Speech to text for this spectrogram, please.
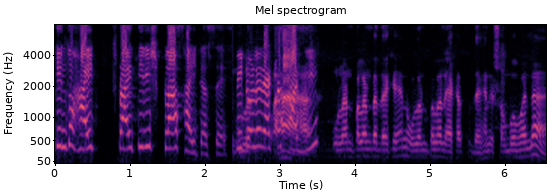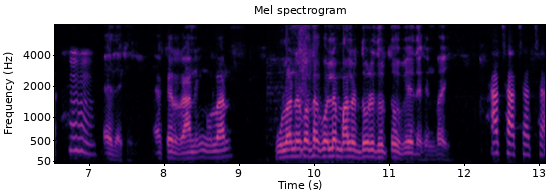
কিন্তু হাইট প্রায় 30 প্লাস হাইট আছে। পিটলের একটা হ্যাঁ, ছাগি। উলান পালানটা দেখেন উলান পালান এক হাতে দেখানো সম্ভব হয় না? হুম। এই দেখেন। একের রানিং উলান। উলানের কথা কইলে মালের দড়ি ধরতে হবে দেখেন ভাই। আচ্ছা আচ্ছা আচ্ছা।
